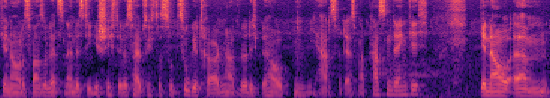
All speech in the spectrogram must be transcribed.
Genau, das war so letzten Endes die Geschichte, weshalb sich das so zugetragen hat, würde ich behaupten. Ja, das wird erstmal passen, denke ich. Genau, ähm,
